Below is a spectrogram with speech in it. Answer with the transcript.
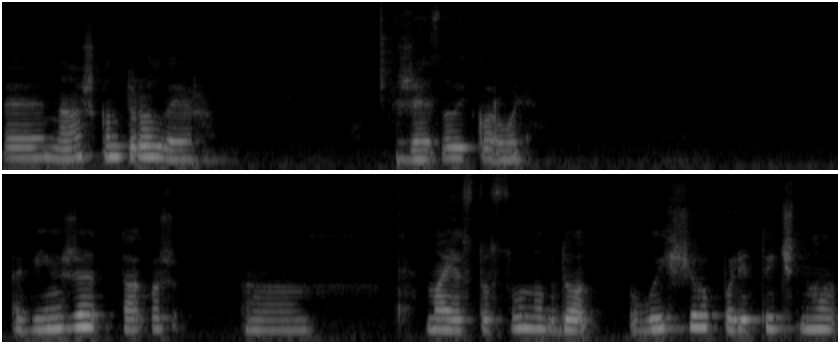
е, наш контролер, жезловий король. Він же також е, має стосунок до вищого політичного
